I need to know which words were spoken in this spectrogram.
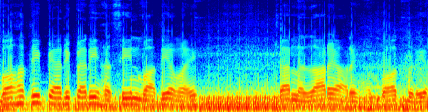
बहुत ही प्यारी प्यारी हसीन वादियाँ भाई। क्या नज़ारे आ रहे हैं, बहुत बढ़िया।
